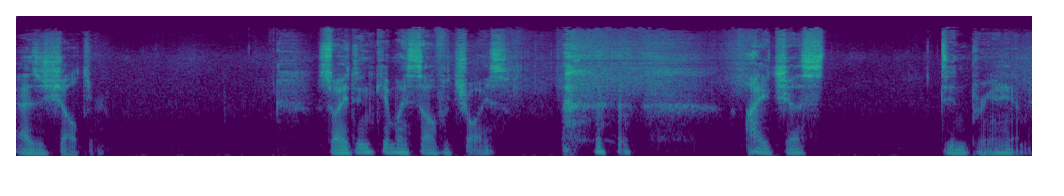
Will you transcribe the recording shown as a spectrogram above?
as a shelter? So I didn't give myself a choice. I just didn't bring a hammock.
